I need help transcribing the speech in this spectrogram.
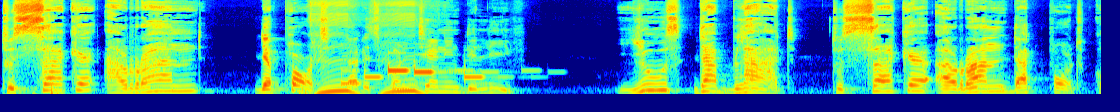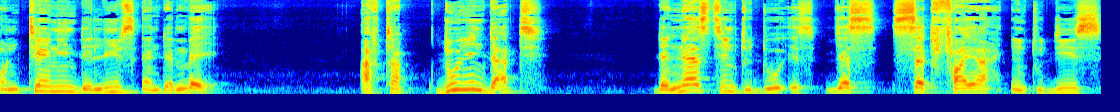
to circle around the pot hmm. that is containing the leaf. Use that blood to circle around that pot containing the leaves and the meh. After doing that, the next thing to do is just set fire into these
